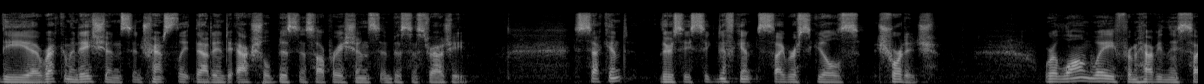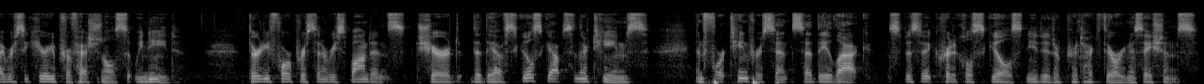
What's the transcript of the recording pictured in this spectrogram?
the uh, recommendations and translate that into actual business operations and business strategy. Second, there's a significant cyber skills shortage. We're a long way from having the cybersecurity professionals that we need. 34% of respondents shared that they have skills gaps in their teams, and 14% said they lack specific critical skills needed to protect their organizations.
